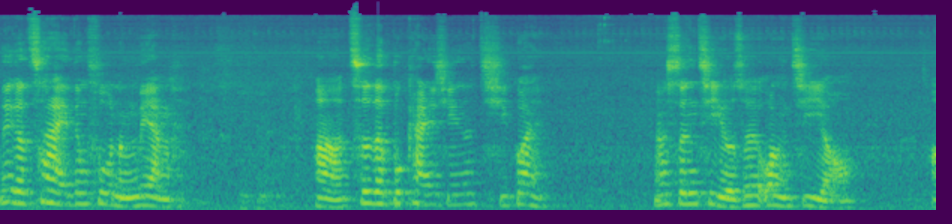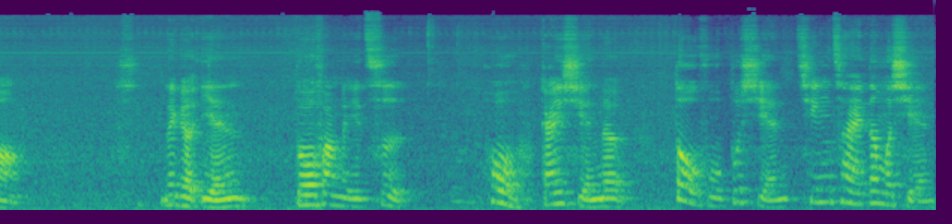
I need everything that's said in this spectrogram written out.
那个菜都负能量，啊，吃的不开心，奇怪。那生气有时候忘记哦，啊，那个盐多放了一次，嚯，该咸的豆腐不咸，青菜那么咸，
